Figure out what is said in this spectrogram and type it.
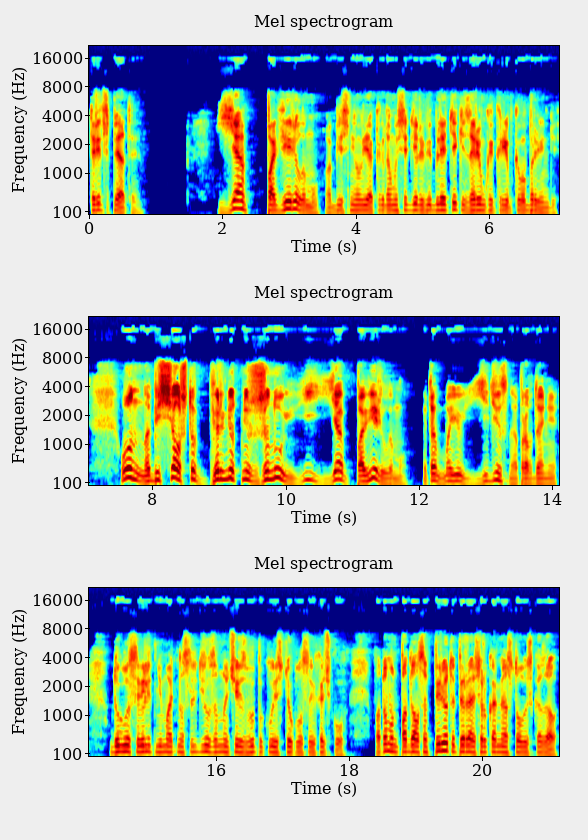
35. Я поверил ему, объяснил я, когда мы сидели в библиотеке за рюмкой крепкого бренди. Он обещал, что вернет мне жену, и я поверил ему. Это мое единственное оправдание. Дуглас Эвелит внимательно следил за мной через выпуклые стекла своих очков. Потом он подался вперед, опираясь руками о стол, и сказал,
